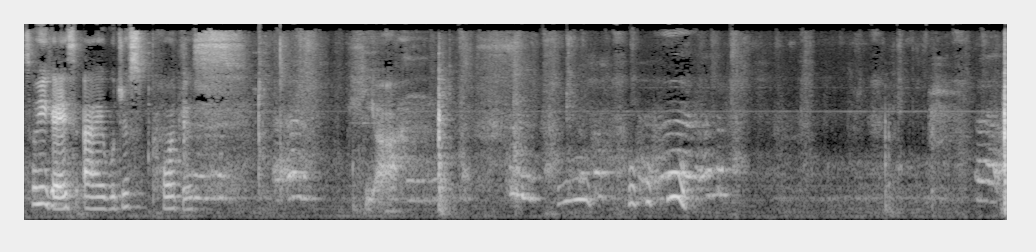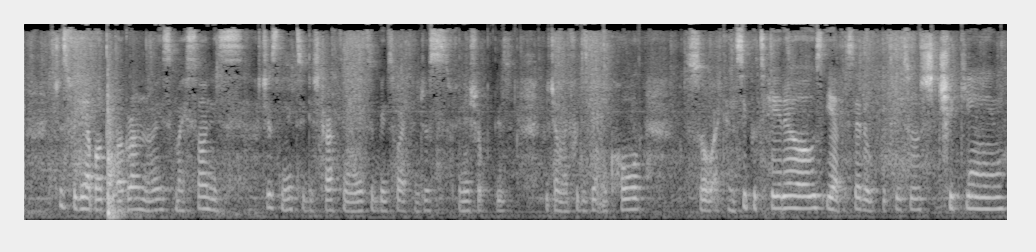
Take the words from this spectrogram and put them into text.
So you guys, I will just pour this here. Just forget about the background noise. My son is just need to distract me a little bit so I can just finish up this video. Uh, my food is getting cold. So i can see potatoes. Yeah instead of potatoes chicken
